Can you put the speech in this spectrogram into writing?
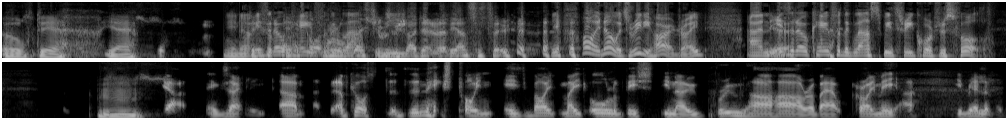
Oh dear, yeah. You know, is it okay for the glass to questions be which I don't know the answer to. yeah. Oh, I know it's really hard, right? And is it okay for the glass to be three quarters full? Mm. Exactly. Um, of course, the, the next point is might make all of this, you know, brouhaha about Crimea irrelevant.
